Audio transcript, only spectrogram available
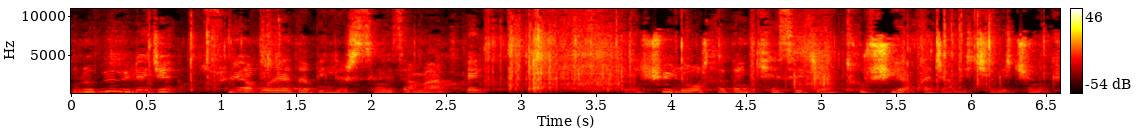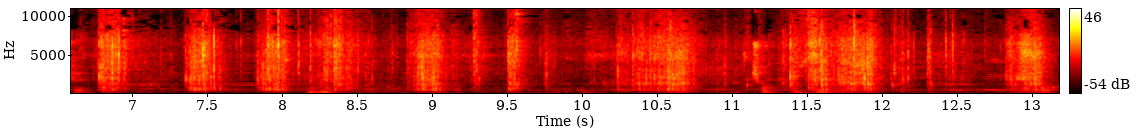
Bunu böylece suya koyabilirsiniz ama ben, şöyle ortadan keseceğim. Turşu yapacağım içini çünkü. Çok güzel. Çok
